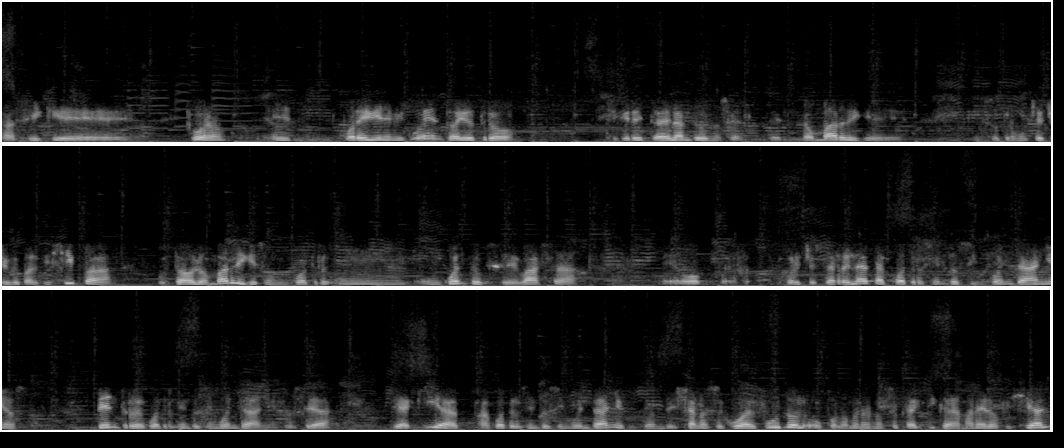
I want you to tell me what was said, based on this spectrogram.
Así que, bueno, por ahí viene mi cuento, hay otro, si querés te adelanto, no sé, de Lombardi que, es otro muchacho que participa, Gustavo Lombardi, que es un, un, cuento que se basa, eh, o por hecho se relata 450 años dentro de 450 años, o sea, de aquí a, 450 años, donde ya no se juega el fútbol, o por lo menos no se practica de manera oficial,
